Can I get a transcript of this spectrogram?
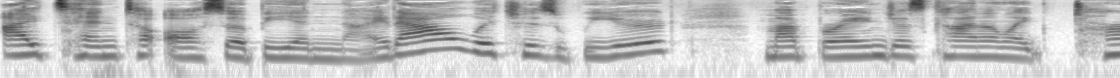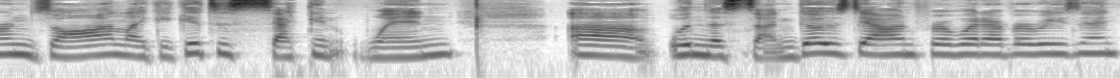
I tend to also be a night owl, which is weird. My brain just kind of like turns on, like it gets a second wind um, when the sun goes down for whatever reason,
